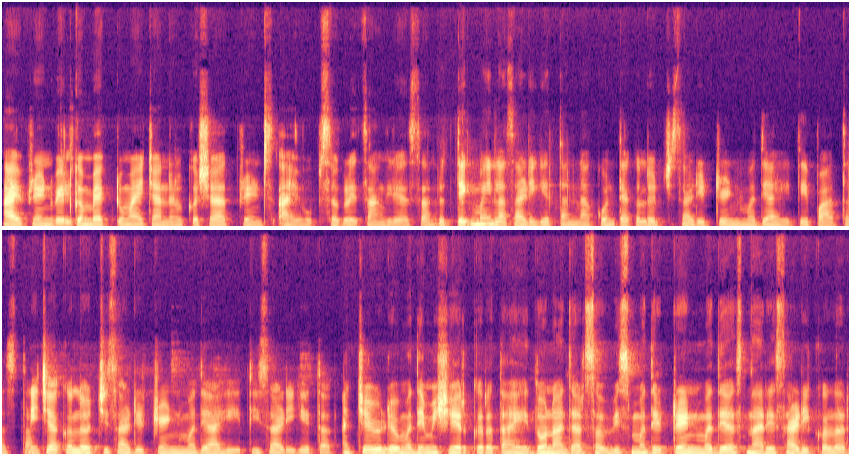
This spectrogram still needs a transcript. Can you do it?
Hi friend welcome back to my channel कशा आहात फ्रेंड्स आय होप सगळे चांगले असाल. प्रत्येक महिला साडी घेताना कोणत्या कलरची साडी ट्रेंडमध्ये आहे ते पाहत असतात. आणि ज्या कलरची साडी ट्रेंडमध्ये आहे ती साडी घेतात. आजच्या व्हिडिओमध्ये मी शेअर करत आहे दोन हजार सव्वीसमध्ये ट्रेंडमध्ये असणारे साडी कलर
